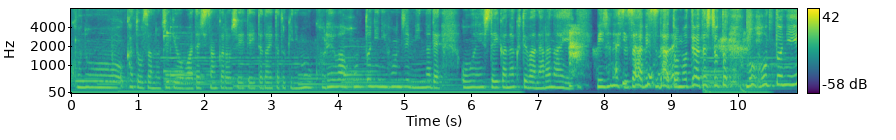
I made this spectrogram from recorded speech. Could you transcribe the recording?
この加藤さんの授業を足立さんから教えていただいた時にもこれは本当に日本人みんなで応援していかなくてはならないビジネスサービスだと思って私ちょっともう本当に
